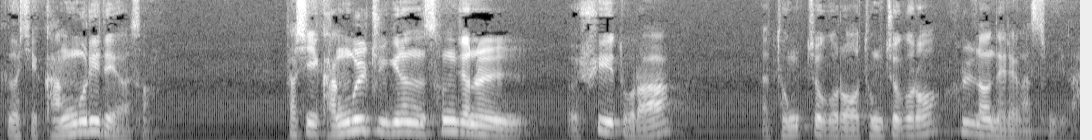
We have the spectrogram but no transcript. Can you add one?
그것이 강물이 되어서 다시 강물 줄기는 성전을 휘 돌아 동쪽으로 동쪽으로 흘러 내려갔습니다.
